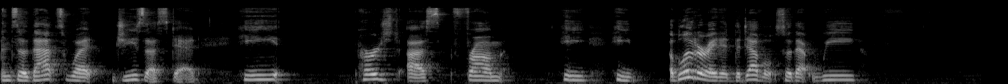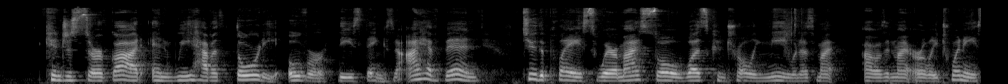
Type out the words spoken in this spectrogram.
And so that's what jesus did. He purged us from he he obliterated the devil so that we can just serve God and we have authority over these things. Now I have been to the place where my soul was controlling me when I was my I was in my early 20s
